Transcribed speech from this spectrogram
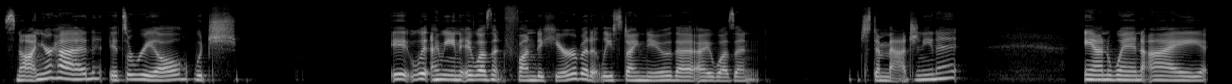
it's not in your head, it's real, which it would, I mean, it wasn't fun to hear, but at least I knew that I wasn't just imagining it. And when I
